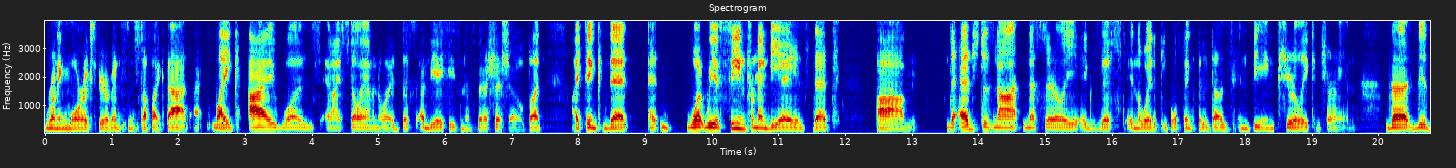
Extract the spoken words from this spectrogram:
running more experiments and stuff like that, like I was, and I still am annoyed. This NBA season has been a shit show, but I think that eh, what we have seen from NBA is that um, the edge does not necessarily exist in the way that people think that it does in being purely contrarian the the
